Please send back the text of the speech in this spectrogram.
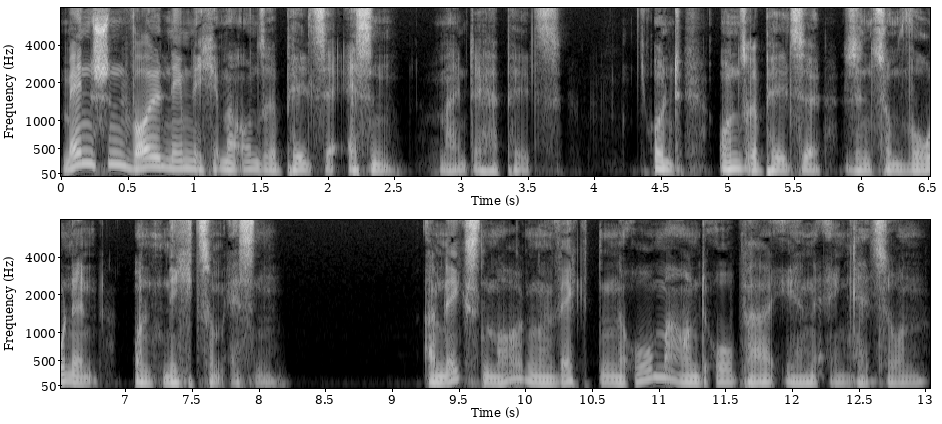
Menschen wollen nämlich immer unsere Pilze essen, meinte Herr Pilz. Und unsere Pilze sind zum Wohnen und nicht zum Essen. Am nächsten Morgen weckten Oma und Opa ihren Enkelsohn.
